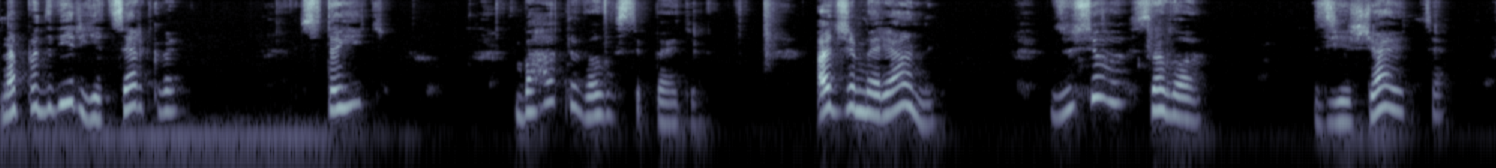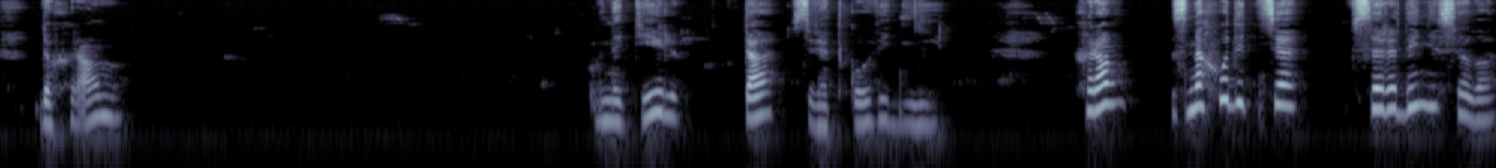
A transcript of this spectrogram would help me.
На подвір'ї церкви стоїть багато велосипедів, адже миряни з усього села з'їжджаються до храму в неділю та святкові дні. Храм знаходиться всередині села.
